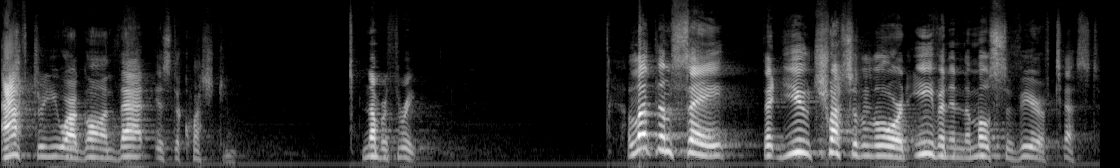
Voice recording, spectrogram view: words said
after you are gone? That is the question. Number three, let them say that you trusted the Lord even in the most severe of tests.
